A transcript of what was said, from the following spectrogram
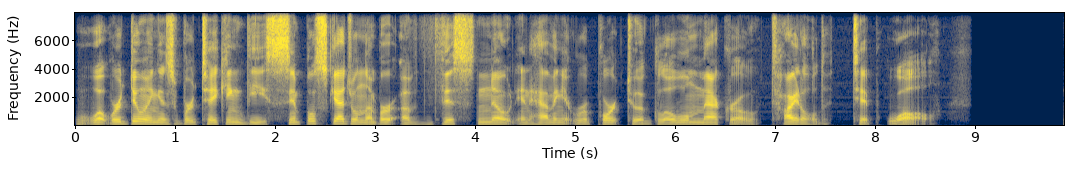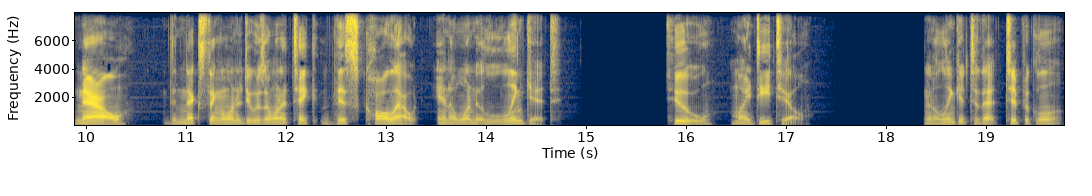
what we're doing is we're taking the simple schedule number of this note and having it report to a global macro titled tip wall. Now, the next thing I want to do is I want to take this call out and I want to link it to my detail. I'm going to link it to that typical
